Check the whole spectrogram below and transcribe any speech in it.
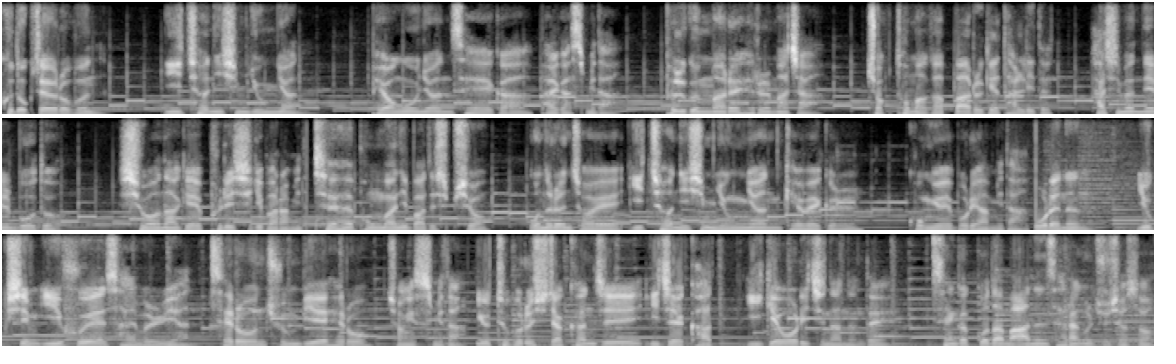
구독자 여러분, 2026년 병우년 새해가 밝았습니다. 붉은 말의 해를 맞아 적토마가 빠르게 달리듯 하시는 일 모두 시원하게 풀리시기 바랍니다. 새해 복 많이 받으십시오. 오늘은 저의 2026년 계획을 공유해 보려 합니다. 올해는 60 이후의 삶을 위한 새로운 준비의 해로 정했습니다. 유튜브를 시작한 지 이제 갓 2개월이 지났는데 생각보다 많은 사랑을 주셔서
